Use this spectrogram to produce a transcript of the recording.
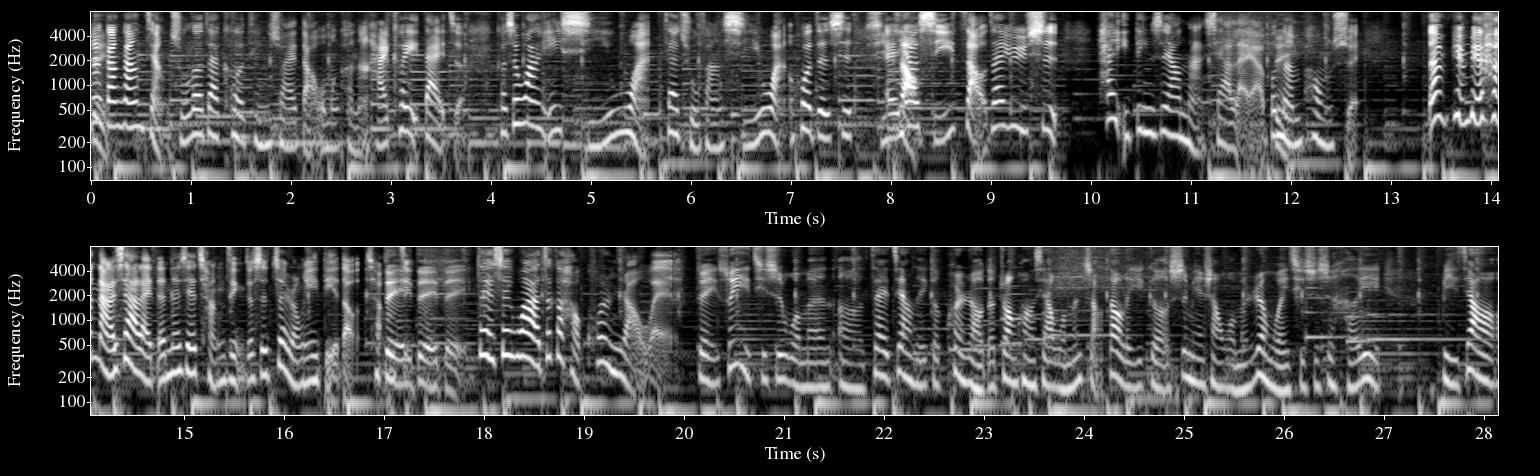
那刚刚讲，除了在客厅摔倒，我们可能还可以带着。可是万一洗碗，在厨房洗碗，或者是哎要洗澡，洗澡在浴室，它一定是要拿下来啊，不能碰水。但偏偏他拿下来的那些场景，就是最容易跌倒的场对。对对。对，所以哇，这个好困扰哎。对，所以其实我们呃在这样的一个困扰的状况下，我们找到了一个市面上我们认为其实是可以比较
